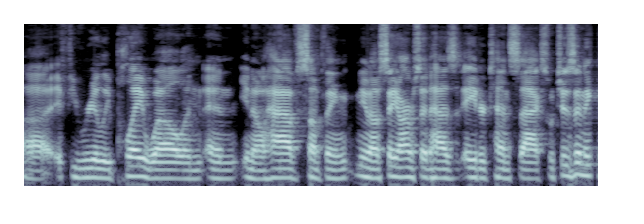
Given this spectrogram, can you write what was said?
uh, if you really play well and and you know have something you know say Armstead has eight or ten sacks, which isn't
